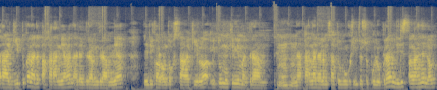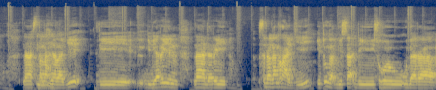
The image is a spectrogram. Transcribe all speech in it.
ragi itu kan ada takarannya kan ada gram-gramnya jadi kalau untuk setengah kilo itu mungkin 5 gram Mhm. nah karena dalam satu bungkus itu 10 gram jadi setengahnya dong nah setengahnya lagi di dibiarin nah dari sedangkan ragi itu nggak bisa di suhu udara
